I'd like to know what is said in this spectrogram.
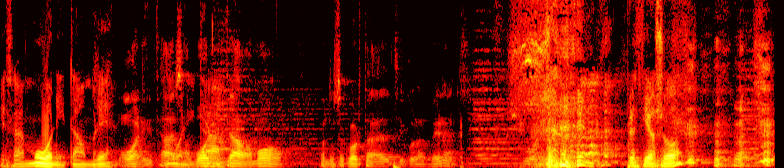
Esa es muy bonita, hombre. Muy bonita, Muy esa bonita. bonita, vamos. Cuando se corta el chico las venas. Precioso.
